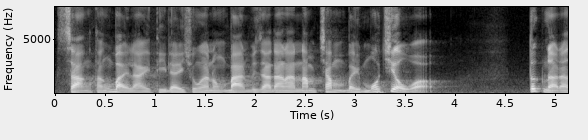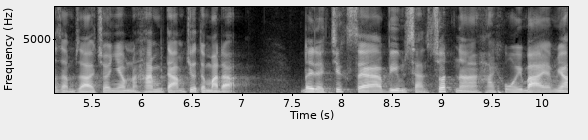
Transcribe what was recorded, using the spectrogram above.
Sang tháng 7 này thì đấy chúng đang bán với giá đang là 571 triệu ạ. Tức là đang giảm giá cho anh em là 28 triệu tiền mặt ạ. Đây là chiếc xe Vim sản xuất là 2023 em nhé.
